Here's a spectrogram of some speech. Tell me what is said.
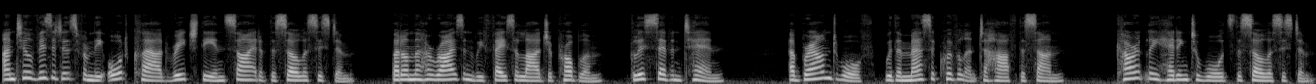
until visitors from the Oort cloud reach the inside of the solar system, but on the horizon we face a larger problem, Gliese 710, a brown dwarf with a mass equivalent to half the Sun, currently heading towards the solar system.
